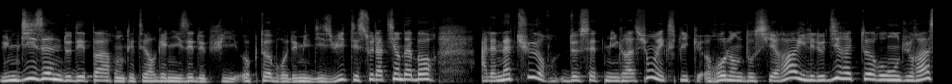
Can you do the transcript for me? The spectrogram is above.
Une dizaine de départs ont été organisés depuis octobre 2018 et cela tient d'abord à la nature de cette migration, explique Rolando Sierra. Il est le directeur au Honduras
